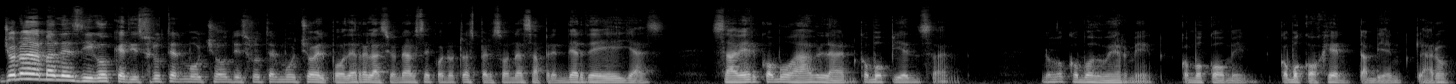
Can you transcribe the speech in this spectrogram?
Yo nada más les digo que disfruten mucho, disfruten mucho el poder relacionarse con otras personas, aprender de ellas, saber cómo hablan, cómo piensan, ¿no? cómo duermen, cómo comen, cómo cogen también, claro.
